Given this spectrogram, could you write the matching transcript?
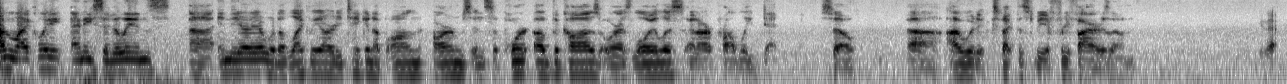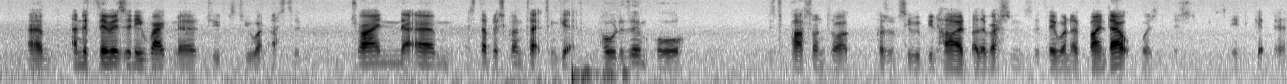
unlikely any civilians uh, in the area would have likely already taken up on arms in support of the cause or as loyalists and are probably dead. So uh, I would expect this to be a free fire zone. Yeah. Um, and if there is any Wagner troops, do you want us to try and um, establish contact and get hold of them, or just to pass on to our? Because obviously we've been hired by the Russians. If they want to find out, or is it just we just need to get there?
